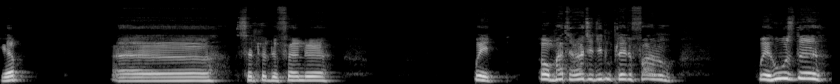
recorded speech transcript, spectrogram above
Yep. Uh, central defender. Wait. Oh, Materazzi didn't play the final. Wait, who was the?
